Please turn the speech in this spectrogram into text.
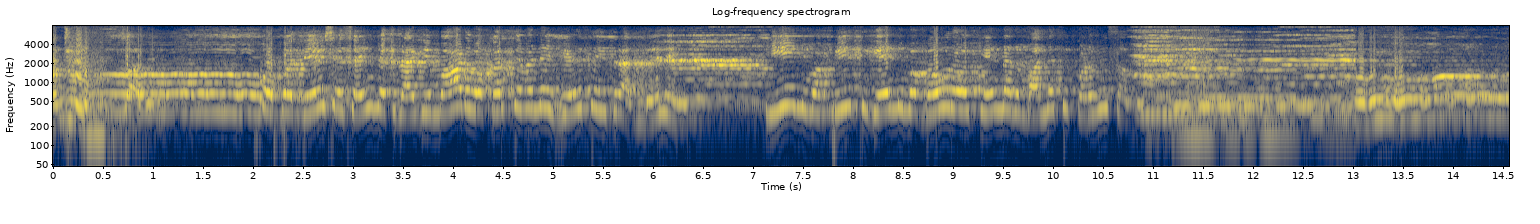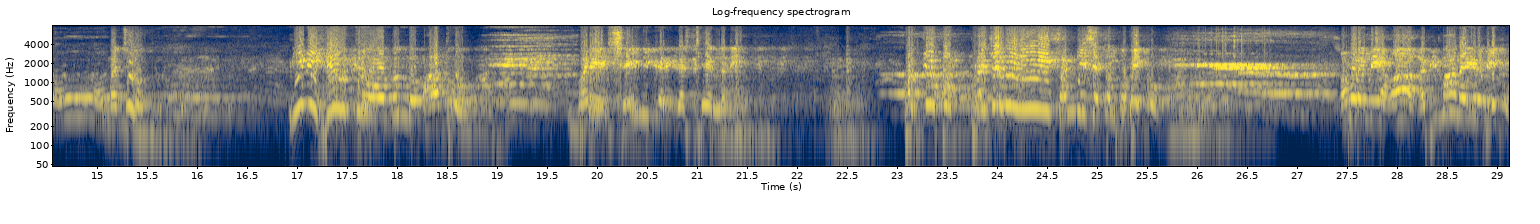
ಮಂಜು ಒಬ್ಬ ದೇಶ ಸೈನಿಕನಾಗಿ ಮಾಡುವ ಕರ್ತವ್ಯನೇ ಹೇಳ್ತಾ ಇದ್ರ ಅಂದ್ಮೇಲೆ ಈ ನಿಮ್ಮ ಪ್ರೀತಿಗೆ ನಿಮ್ಮ ಗೌರವಕ್ಕೆ ನಾನು ಮಾನ್ಯತೆ ಕೊಡಲು ಮಂಜು ನೀನು ಹೇಳುತ್ತಿರುವ ಒಂದೊಂದು ಮಾತು ಬರೀ ಸೈನಿಕರಿಗಷ್ಟೇ ಅಲ್ಲದೆ ಪ್ರತಿಯೊಬ್ಬ ಪ್ರಜೆಗೂ ಈ ಸಂದೇಶ ತಲುಪಬೇಕು. ಅವರಲ್ಲಿ ಆ ಅಭಿಮಾನ ಇರಬೇಕು.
